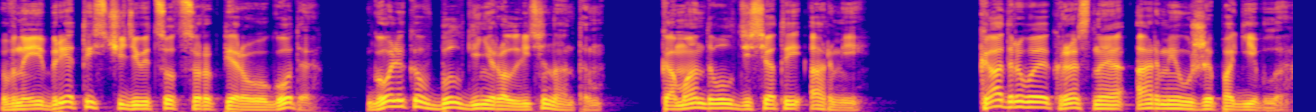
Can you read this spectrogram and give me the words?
В ноябре 1941 года Голиков был генерал-лейтенантом, командовал 10-й армией. Кадровая Красная армия уже погибла.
